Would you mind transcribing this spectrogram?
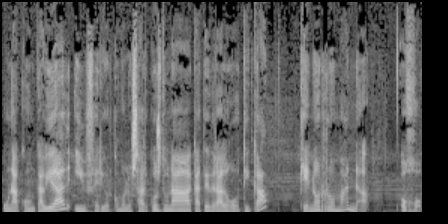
una concavidad inferior, como los arcos de una catedral gótica, que no romana. Ojo,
